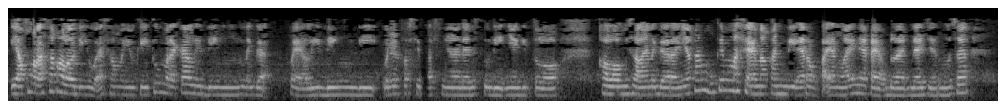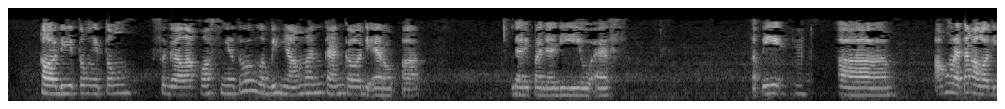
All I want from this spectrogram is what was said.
ya aku ngerasa kalau di US sama UK itu mereka leading negara apa ya leading di universitasnya dan studinya gitu loh. Kalau misalnya negaranya kan mungkin masih enakan di Eropa yang lain ya kayak Belanda, Jerman. Kalau dihitung-hitung segala kosnya tuh lebih nyaman kan kalau di Eropa daripada di US. Tapi eh, aku ngeliatnya kalau di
